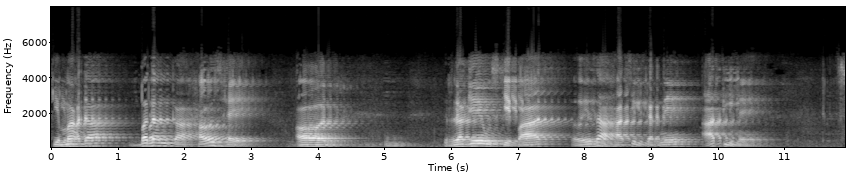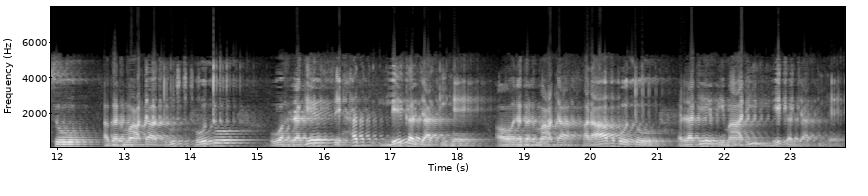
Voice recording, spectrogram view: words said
کہ معدہ بدن کا حوض ہے اور رگیں اس کے پاس غذا حاصل کرنے آتی ہیں۔ سو اگر معدہ درست ہو تو وہ رگیں صحت لے کر جاتی ہیں اور اگر معدہ خراب ہو تو رگیں بیماری لے کر جاتی ہیں۔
